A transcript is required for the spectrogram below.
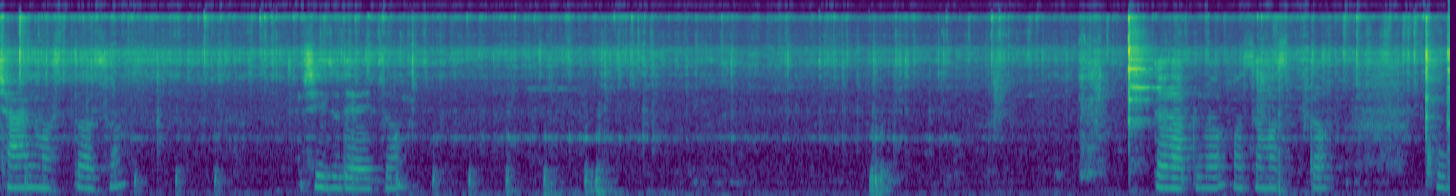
छान मस्त असं शिजू द्यायचं. तर आपलं असं मस्त खूप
